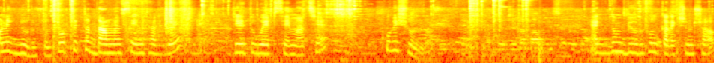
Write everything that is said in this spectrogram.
অনেক বিউটিফুল প্রত্যেকটার দাম সেম থাকবে, যেহেতু ওয়েট সেম আছে। খুবই সুন্দর। একদম বিউটিফুল কালেকশন সব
